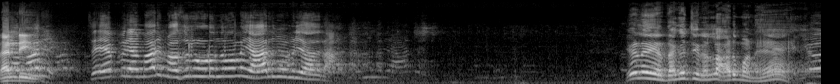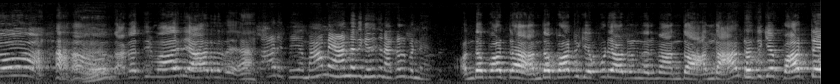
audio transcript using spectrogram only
நன்றி. மாதிரி- தேப்பரியா மாதிரி மதுரை விடுங்கிறவங்க யாருமே முடியாதுடா. ஏன்னா என் தங்கச்சி நல்லா ஆடுமானே தகத்தி மாதிரி ஆடுறது. ஆடு இப்ப என் மாமே ஆனதுக்கு எதுக்கு நக்கல் பண்ண? அந்த பாட்டா அந்த பாட்டுக்கு எப்படி ஆடணும் தெரியுமா? அந்த அந்த ஆட்டத்துக்கே பாட்டே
